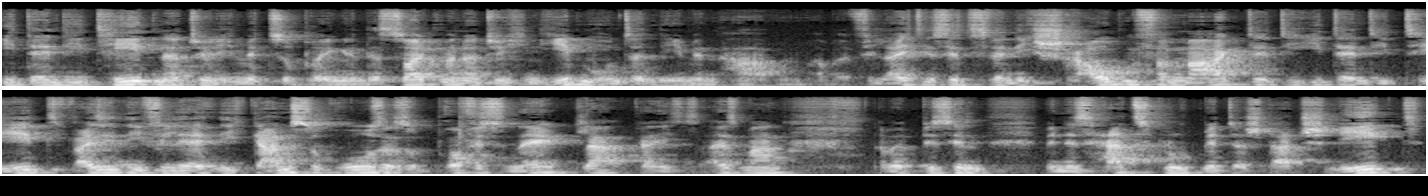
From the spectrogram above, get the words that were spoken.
Identität natürlich mitzubringen. Das sollte man natürlich in jedem Unternehmen haben. Aber vielleicht ist jetzt, wenn ich Schrauben vermarkte, die Identität, weiß ich nicht, vielleicht nicht ganz so groß, also professionell, klar, kann ich das alles machen, aber ein bisschen, wenn das Herzblut mit der Stadt schlägt,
